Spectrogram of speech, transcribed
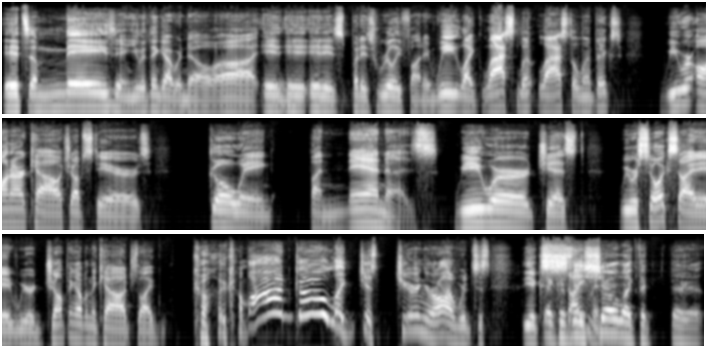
It's amazing. You would think I would know. Uh, it, it, it is, but it's really fun. And we like last last Olympics, we were on our couch upstairs, going bananas. We were just, we were so excited. We were jumping up on the couch, like, come on, go, like just cheering her on. We're just the Yeah, because excitement. they show like the the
